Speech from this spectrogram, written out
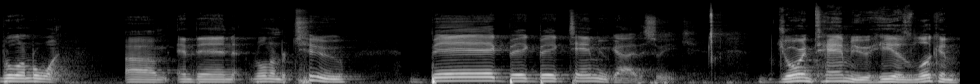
Rule number one, um, and then rule number two, big, big, big Ta'amu guy this week. Jordan Ta'amu, he is looking,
